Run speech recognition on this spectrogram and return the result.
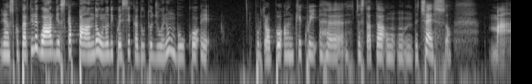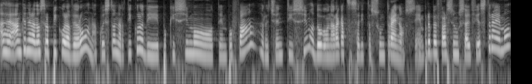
Li hanno scoperti le guardie, scappando uno di questi è caduto giù in un buco e purtroppo anche qui eh, c'è stato un, un decesso ma eh, anche nella nostra piccola Verona, questo è un articolo di pochissimo tempo fa, recentissimo, dove una ragazza è salita su un treno sempre per farsi un selfie estremo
